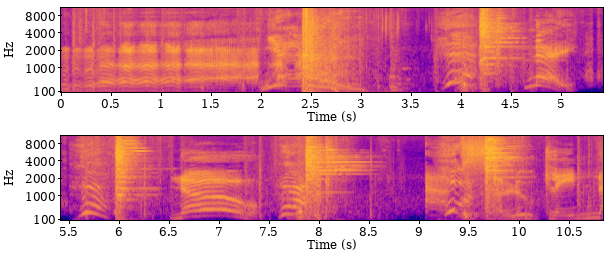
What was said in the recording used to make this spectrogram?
Nay! No! Absolutely no!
